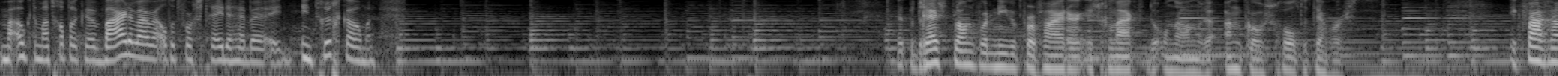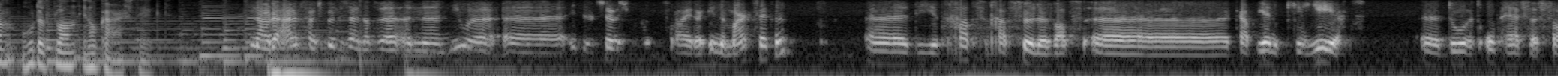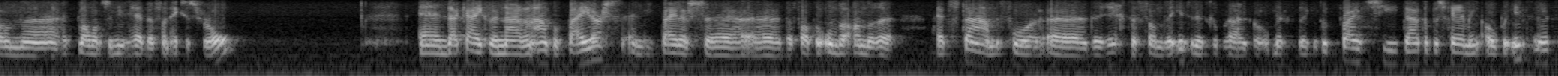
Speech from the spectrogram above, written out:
maar ook de maatschappelijke waarden waar we altijd voor gestreden hebben, in, in terugkomen. Het bedrijfsplan voor de nieuwe provider is gemaakt door onder andere Anko Scholte ter Horst. Ik vraag hem hoe dat plan in elkaar steekt. Nou, de uitgangspunten zijn dat we een uh, nieuwe uh, internet service provider in de markt zetten. Uh, die het gat gaat vullen wat KPN creëert door het opheffen van het plan dat ze nu hebben van Access for All. En daar kijken we naar een aantal pijlers. En die pijlers bevatten onder andere het staan voor de rechten van de internetgebruiker met betrekking tot privacy, databescherming, open internet.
